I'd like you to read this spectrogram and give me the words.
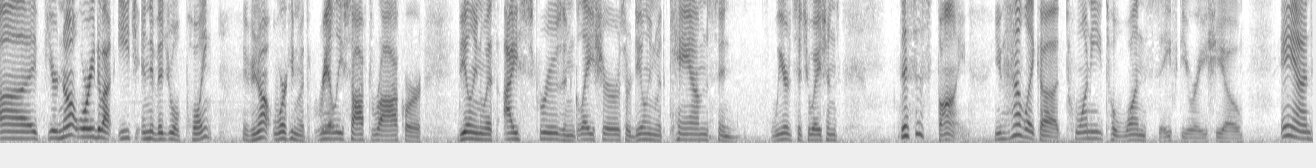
uh, if you're not worried about each individual point, if you're not working with really soft rock or dealing with ice screws and glaciers or dealing with cams and weird situations, this is fine. You have like a 20 to 1 safety ratio, and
